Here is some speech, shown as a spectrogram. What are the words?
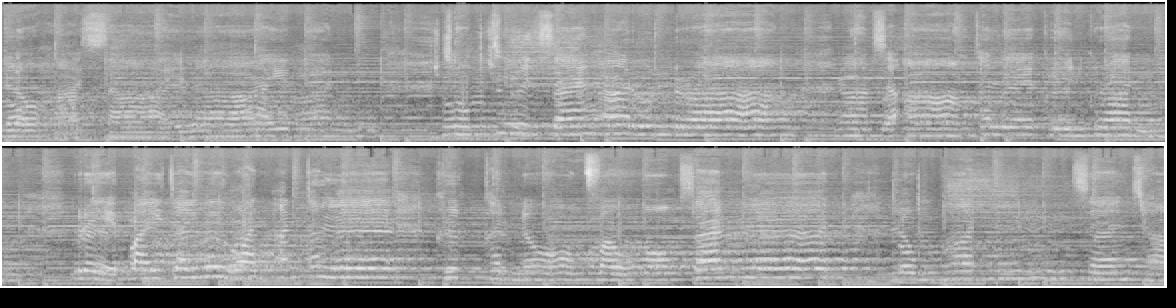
แล้วหาดทรายหลายพัน ชมชื่นแสงอรุณรางงามสะอางทะเลคลื่นครัน เร่ไปใจไว้วันอันทะเล คึกขนองเฝ้ามองแสนเพลินลมพัดแสนช่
